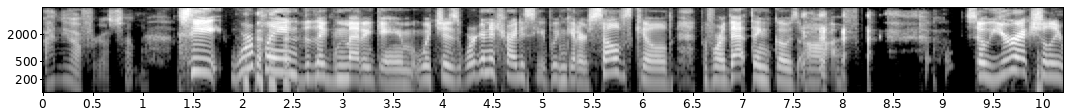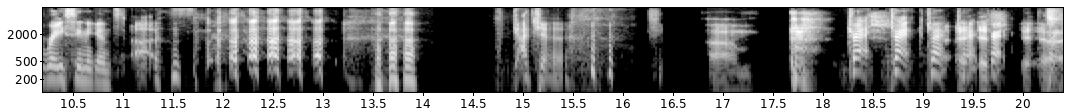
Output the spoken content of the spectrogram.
I knew I forgot something. See, we're playing the, the meta game, which is we're going to try to see if we can get ourselves killed before that thing goes off. so you're actually racing against us. Gotcha. Um, Track, track, track, uh, track, if, track. uh,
